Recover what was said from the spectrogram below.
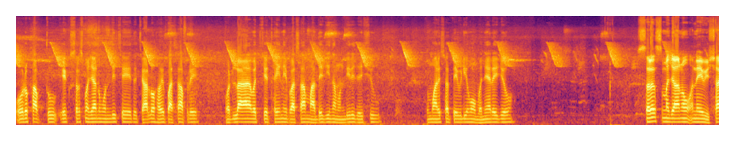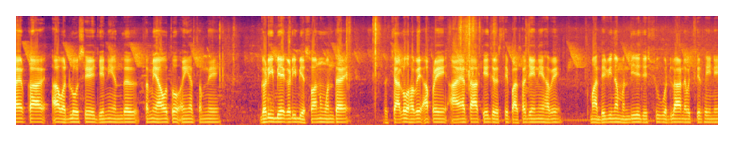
ઓળખ આપતું એક સરસ મજાનું મંદિર છે. તો ચાલો હવે પાછા આપણે વડલા વચ્ચે થઈને પાછા મહાદેવજીના મંદિરે જઈશું. તો મારી સાથે વિડીયોમાં બન્યા રહેજો. સરસ મજાનો અને વિશાળકાય આ વડલો છે જેની અંદર તમે આવો તો અહીંયા તમને ઘડી બે ઘડી બેસવાનું મન થાય. તો ચાલો હવે આપણે આવ્યા હતા તે જ રસ્તે પાછા જઈને હવે મહાદેવીના મંદિરે જઈશું. વડલા અને વચ્ચે થઈને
